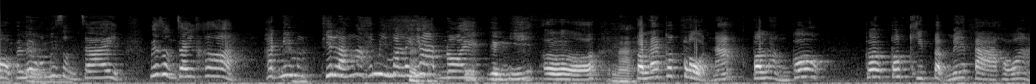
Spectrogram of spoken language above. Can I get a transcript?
บอกไปเลยเออว่าไม่สนใจ ไม่สนใจค่ะหัดมีมาที่หลังอะให้มีมารยาทหน่อยอย่างนี้ เออนะตอนแรกก็โกรธนะ ตอนหลังก็ก็ก็คิดแบบเมตตาเขาอะ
